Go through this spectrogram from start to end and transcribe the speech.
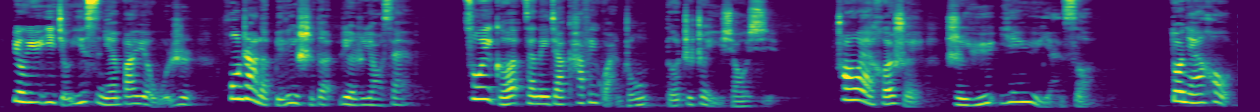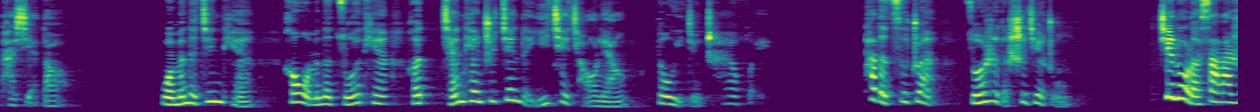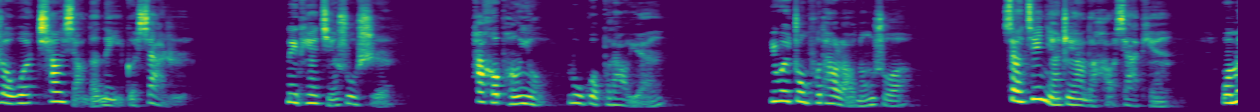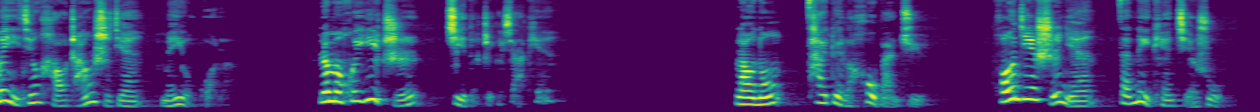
并于1914年8月5日轰炸了比利时的烈日要塞。茨威格在那家咖啡馆中得知这一消息，窗外河水止于阴郁颜色。多年后，他写道：“我们的今天和我们的昨天和前天之间的一切桥梁都已经拆毁。”他的自传《昨日的世界》中。记录了萨拉热窝枪响的那一个夏日。那天结束时，他和朋友路过葡萄园。一位种葡萄老农说：“像今年这样的好夏天，我们已经好长时间没有过了。人们会一直记得这个夏天。”老农猜对了后半句：“黄金十年在那天结束。”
